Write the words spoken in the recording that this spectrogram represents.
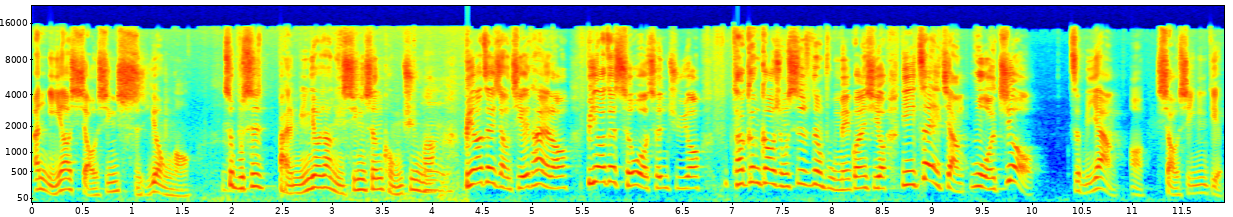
啊，你要小心使用哦，这不是摆明要让你心生恐惧吗？不要再讲捷泰喽，不要再扯我陈局哦，他跟高雄市政府没关系哦，你再讲我就怎么样哦，小心一点。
